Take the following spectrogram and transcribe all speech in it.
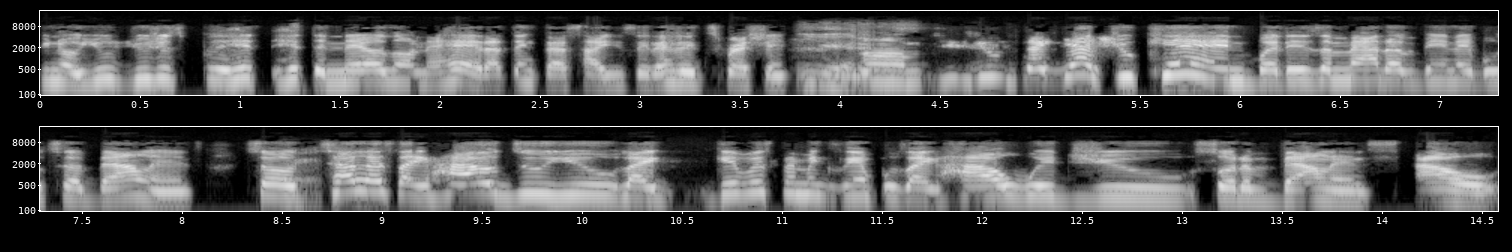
you know you you just hit hit the nail on the head. I think that's how you say that expression. Yes. um you, you like yes you can but it's a matter of being able to balance so right. tell us like how do you like give us some examples like how would you sort of balance out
